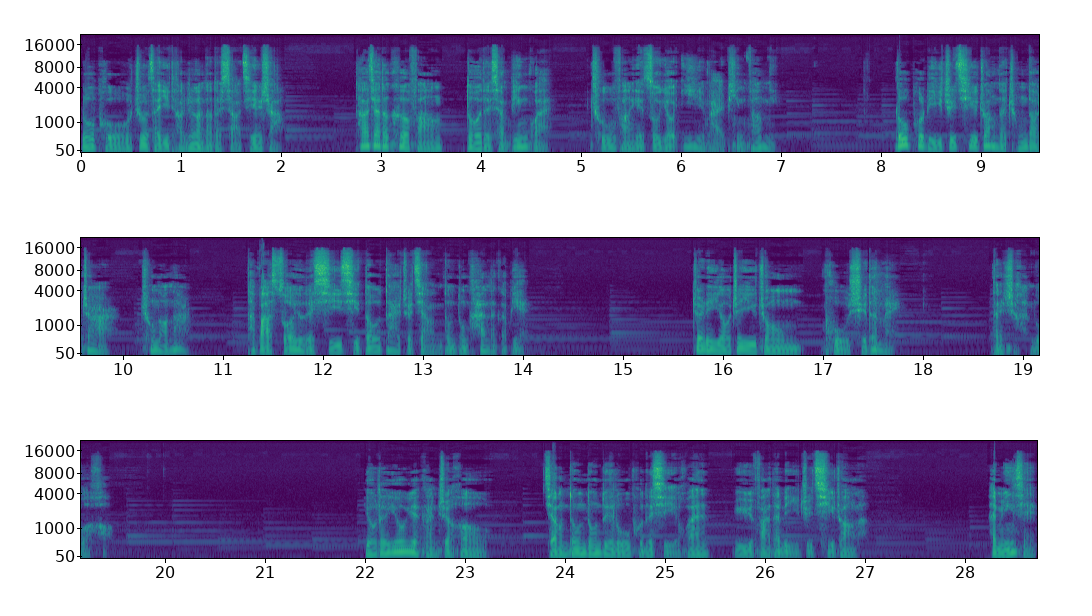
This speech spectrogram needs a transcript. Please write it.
卢普住在一条热闹的小街上，他家的客房多得像宾馆，厨房也足有一百平方米。卢普理直气壮地冲到这儿，冲到那儿，他把所有的稀奇都带着蒋东东看了个遍。这里有着一种朴实的美，但是很落后。有了优越感之后，蒋东东对卢普的喜欢。愈发的理直气壮了。很明显，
